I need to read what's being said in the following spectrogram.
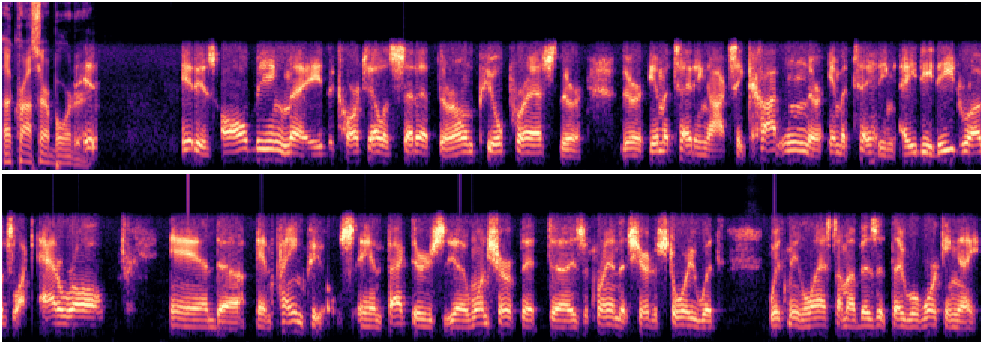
across our border? It, it is all being made. The cartel has set up their own pill press. They're they're imitating OxyContin. They're imitating ADD drugs like Adderall and uh, and pain pills. In fact, there's uh, one sheriff that uh, is a friend that shared a story with with me the last time I visited. They were working a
